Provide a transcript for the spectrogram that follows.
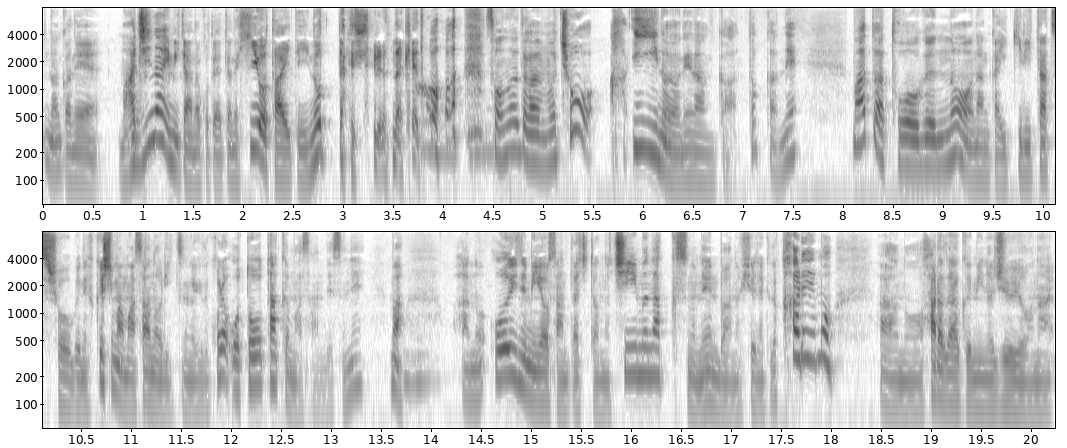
なんかね、まじないみたいなことやってね、火を焚いて祈ったりしてるんだけど、そのとかもう超いいのよね、なんか。とかね。まあ、あとは東軍のなんか生きり立つ将軍で福島正則っていうんだけど、これは音尾拓馬さんですね。まあ、あの、大泉洋さんたちとのチームナックスのメンバーの一人だけど、彼も、あの、原田組の重要な、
